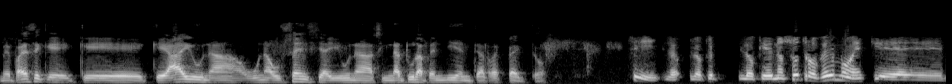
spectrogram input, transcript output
me parece que, que, hay una, una ausencia y una asignatura pendiente al respecto. Sí, lo, lo, que, lo que nosotros vemos es que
